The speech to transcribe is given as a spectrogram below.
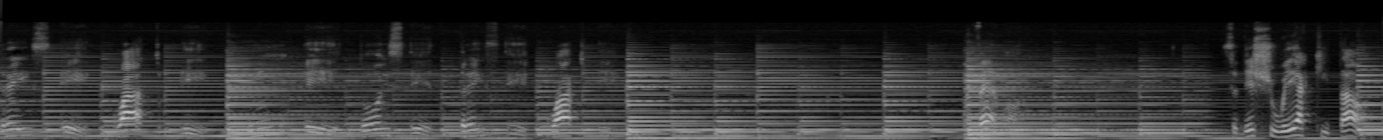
três E, quatro E. Um E, dois E, três E, quatro E. Tá vendo? Ó? Você deixa o E aqui, tá? Ó.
